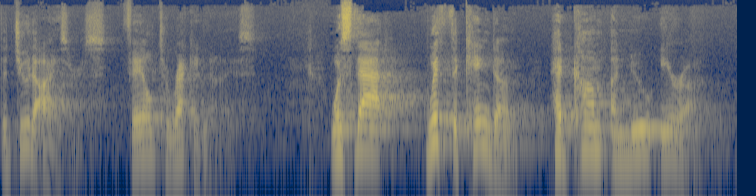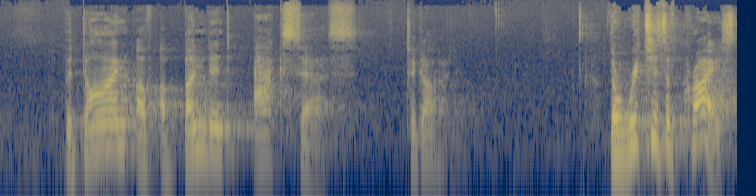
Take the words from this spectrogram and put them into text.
the Judaizers, failed to recognize was that with the kingdom had come a new era, the dawn of abundant access to God. The riches of Christ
